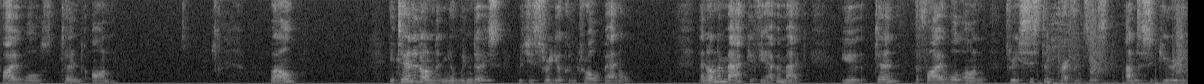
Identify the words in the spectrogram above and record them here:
firewall's turned on? Well, you turn it on in your Windows, which is through your control panel. And on a Mac, if you have a Mac, you turn the firewall on through System Preferences under Security.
